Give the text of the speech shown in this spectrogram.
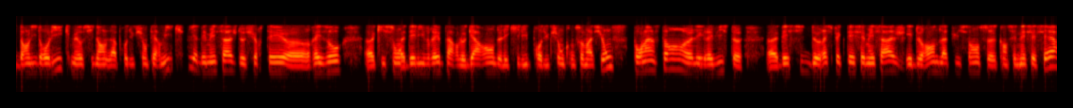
dans l'hydraulique, mais aussi dans la production thermique. Il y a des messages de sûreté réseau qui sont délivrés par le garant de l'équilibre production-consommation. Pour l'instant, les grévistes décident de respecter ces messages et de rendre la puissance euh, quand c'est nécessaire.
